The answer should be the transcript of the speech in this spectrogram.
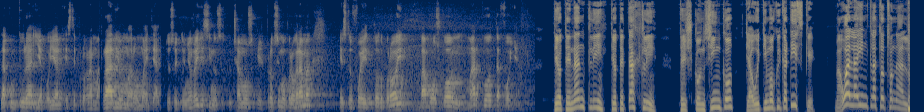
la cultura y apoyar este programa Radio Maroma y Teatro. Yo soy Toño Reyes y nos escuchamos el próximo programa. Esto fue todo por hoy. Vamos con Marco Tafoya. Teotenantli, Teotetachli, Texconcinco, Tiahuitimocuicatisque, Mawala intla totonalo.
